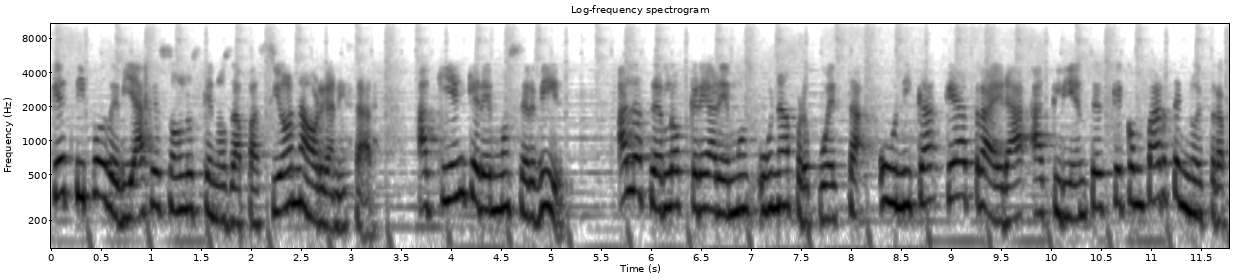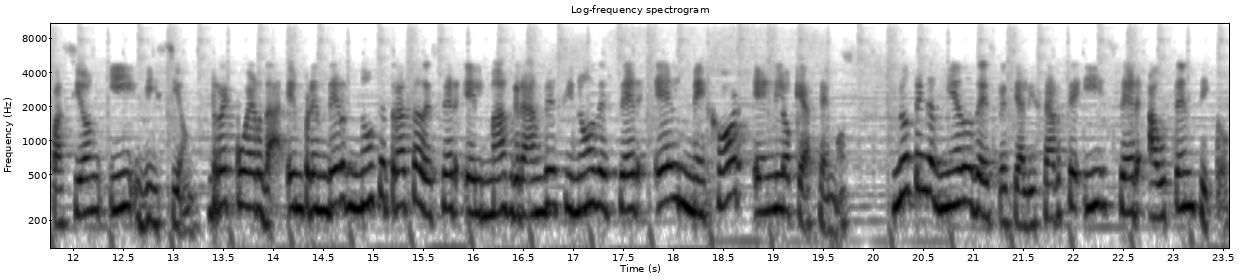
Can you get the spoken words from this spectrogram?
¿qué tipo de viajes son los que nos apasiona organizar? ¿A quién queremos servir? Al hacerlo, crearemos una propuesta única que atraerá a clientes que comparten nuestra pasión y visión. Recuerda, emprender no se trata de ser el más grande, sino de ser el mejor en lo que hacemos. No tengas miedo de especializarte y ser auténtico.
